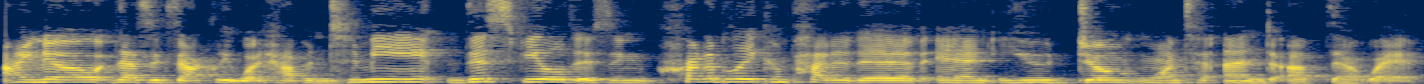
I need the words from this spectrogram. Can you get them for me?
I know that's exactly what happened to me. This field is incredibly competitive and you don't want to end up that way.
